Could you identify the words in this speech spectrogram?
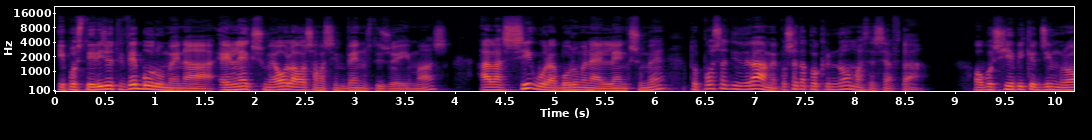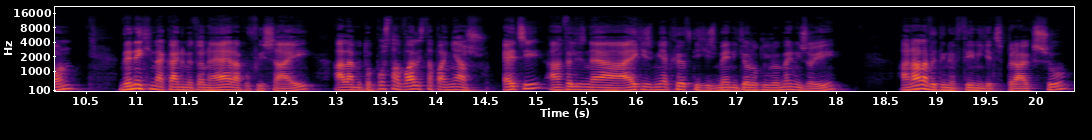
Υποστηρίζει ότι δεν μπορούμε να ελέγξουμε όλα όσα μας συμβαίνουν στη ζωή μας, αλλά σίγουρα μπορούμε να ελέγξουμε το πώς αντιδράμε, πώς ανταποκρινόμαστε σε αυτά. Όπως είχε πει και ο Jim Rohn, δεν έχει να κάνει με τον αέρα που φυσάει, αλλά με το πώς θα βάλεις τα πανιά σου. Έτσι, αν θέλεις να έχεις μια πιο ευτυχισμένη και ολοκληρωμένη ζωή, ανάλαβε την ευθύνη για τις πράξεις σου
